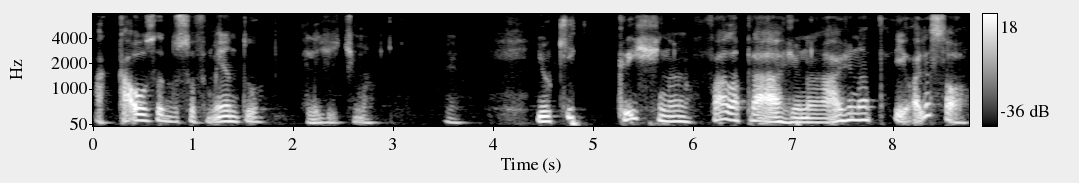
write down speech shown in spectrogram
a causa do sofrimento é legítima. É. E o que Krishna fala para Arjuna, Arjuna está ali, olha só,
